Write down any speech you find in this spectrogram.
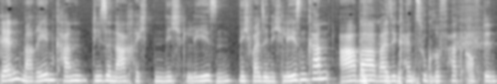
denn Maren kann diese Nachrichten nicht lesen. Nicht, weil sie nicht lesen kann, aber weil sie keinen Zugriff hat auf den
